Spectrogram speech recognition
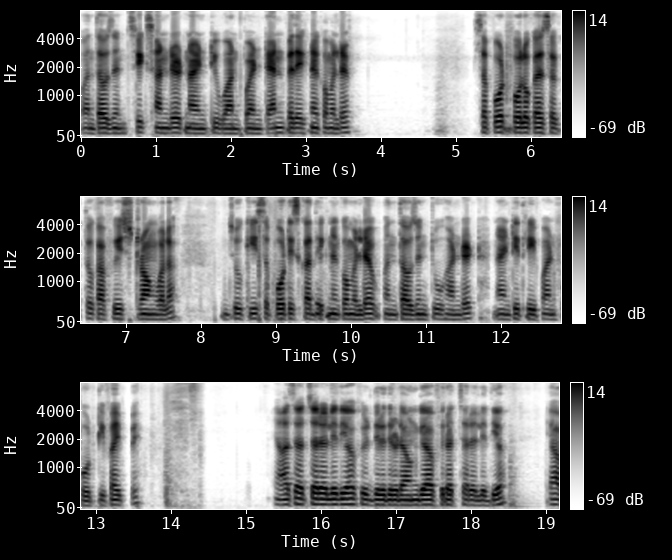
one thousand six hundred ninety one point ten पे देखने को मिल रहा है। सपोर्ट फॉलो कर सकते हो, काफ़ी स्ट्रॉन्ग वाला। जो कि सपोर्ट इसका देखने को मिल रहा है one thousand two hundred ninety three point forty five पे। यहाँ से अच्छा रैली दिया, फिर धीरे धीरे डाउन गया, फिर अच्छा रैली दिया। यहाँ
